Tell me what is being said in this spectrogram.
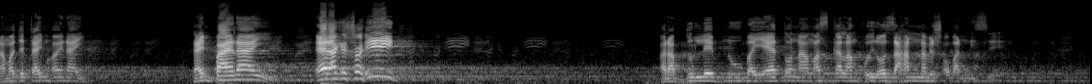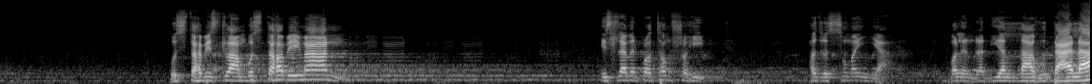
নামাজের টাইম হয় নাই। টাইম পায় নাই। এর আগে শহীদ। আর আব্দুল্লাহ ইবনে উবাই এত নামাজ কালাম পইরো জাহান নামে সবার নিচে। বুঝতে হবে ইসলাম, বুঝতে হবে ইমান ইসলামের প্রথম শহীদ হজরত সুমাইয়া বলেন রাদিয়াল্লাহু তাআলা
